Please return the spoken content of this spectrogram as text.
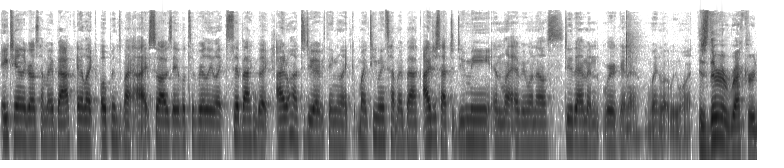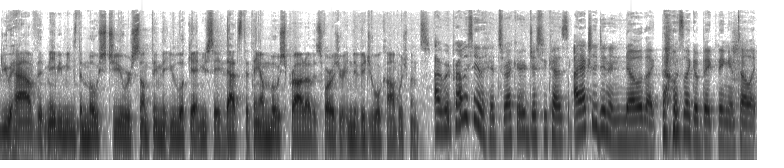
18 other girls had my back, it like opened my eyes. So I was able to really like sit back and be like, I don't have to do everything. Like my teammates have my back. I just have to do me and let everyone else do them, and we're gonna win what we want. Is there a record you have that maybe means the most to you, or something that you look at and you say that that's the thing I'm most proud of as far as your individual accomplishments? I would probably say the hits record just because I actually didn't know like that was like a big thing until like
